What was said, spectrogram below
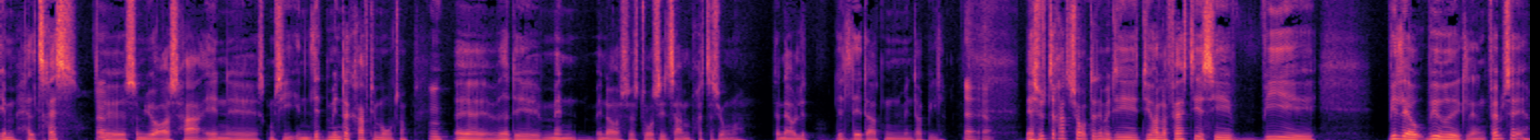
M50, Ja. øh, som jo også har en, øh, skal man sige, en lidt mindre kraftig motor, Mm. øh, ved det, men, men også stort set samme præstationer. Den er jo lidt, lidt lettere, den mindre bil. Ja, ja. Men jeg synes, det er ret sjovt, det der med, at de, de holder fast i at sige, vi, vi, laver, vi udvikler en 5-serie,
